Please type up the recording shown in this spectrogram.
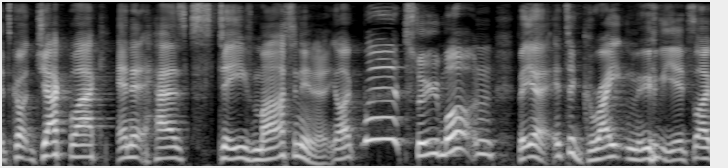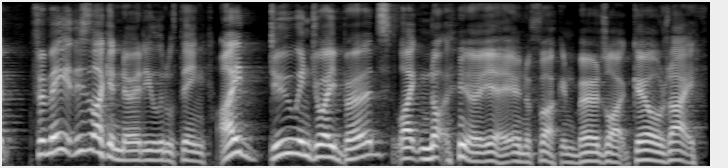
It's got Jack Black and it has Steve Martin in it. You're like, what? Steve Martin? But yeah, it's a great movie. It's like, for me, this is like a nerdy little thing. I do enjoy birds, like not, know, yeah, and the fucking birds like girls, eh?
